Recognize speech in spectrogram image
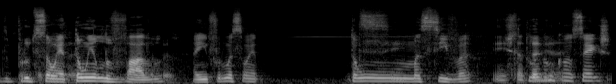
de produção é coisa, tão elevado, coisa. a informação é tão Sim. massiva que tu não consegues.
